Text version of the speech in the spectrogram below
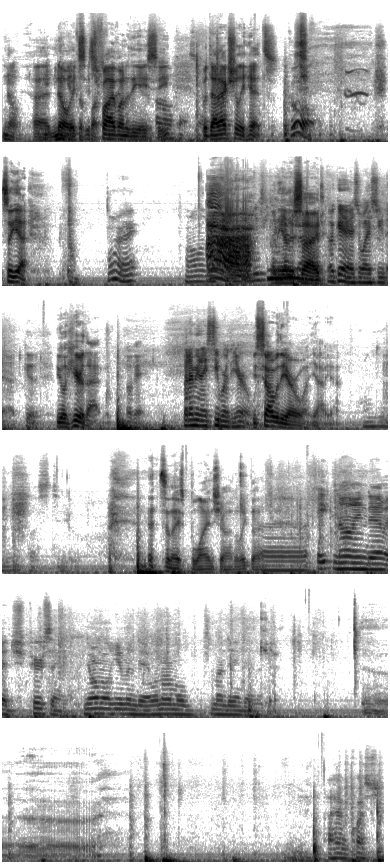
No. uh, he- he no, gets it's a it's plus five under the AC, Oh, okay, sorry. but that actually hits. Cool. So yeah, All right. Well, Ah! on the other did side, Okay, so I see that. Good. you'll hear that. Okay. But I mean, I see where the arrow You went. saw where the arrow went. Yeah, yeah. 1d8 plus two. That's a nice blind shot. I like that. Uh, eight nine damage, piercing. Normal human damage. Well, normal mundane damage. I have a question.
